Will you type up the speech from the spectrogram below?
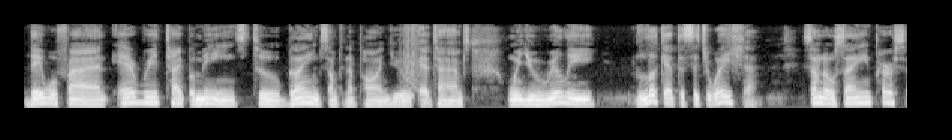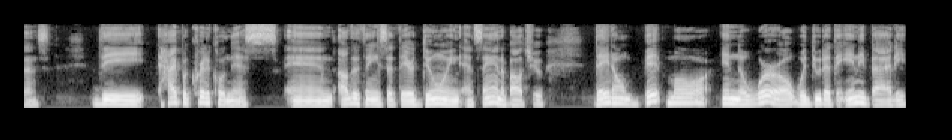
they will find every type of means to blame something upon you at times when you really look at the situation. Some of those same persons the hypercriticalness and other things that they're doing and saying about you, they don't bit more in the world would do that to anybody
